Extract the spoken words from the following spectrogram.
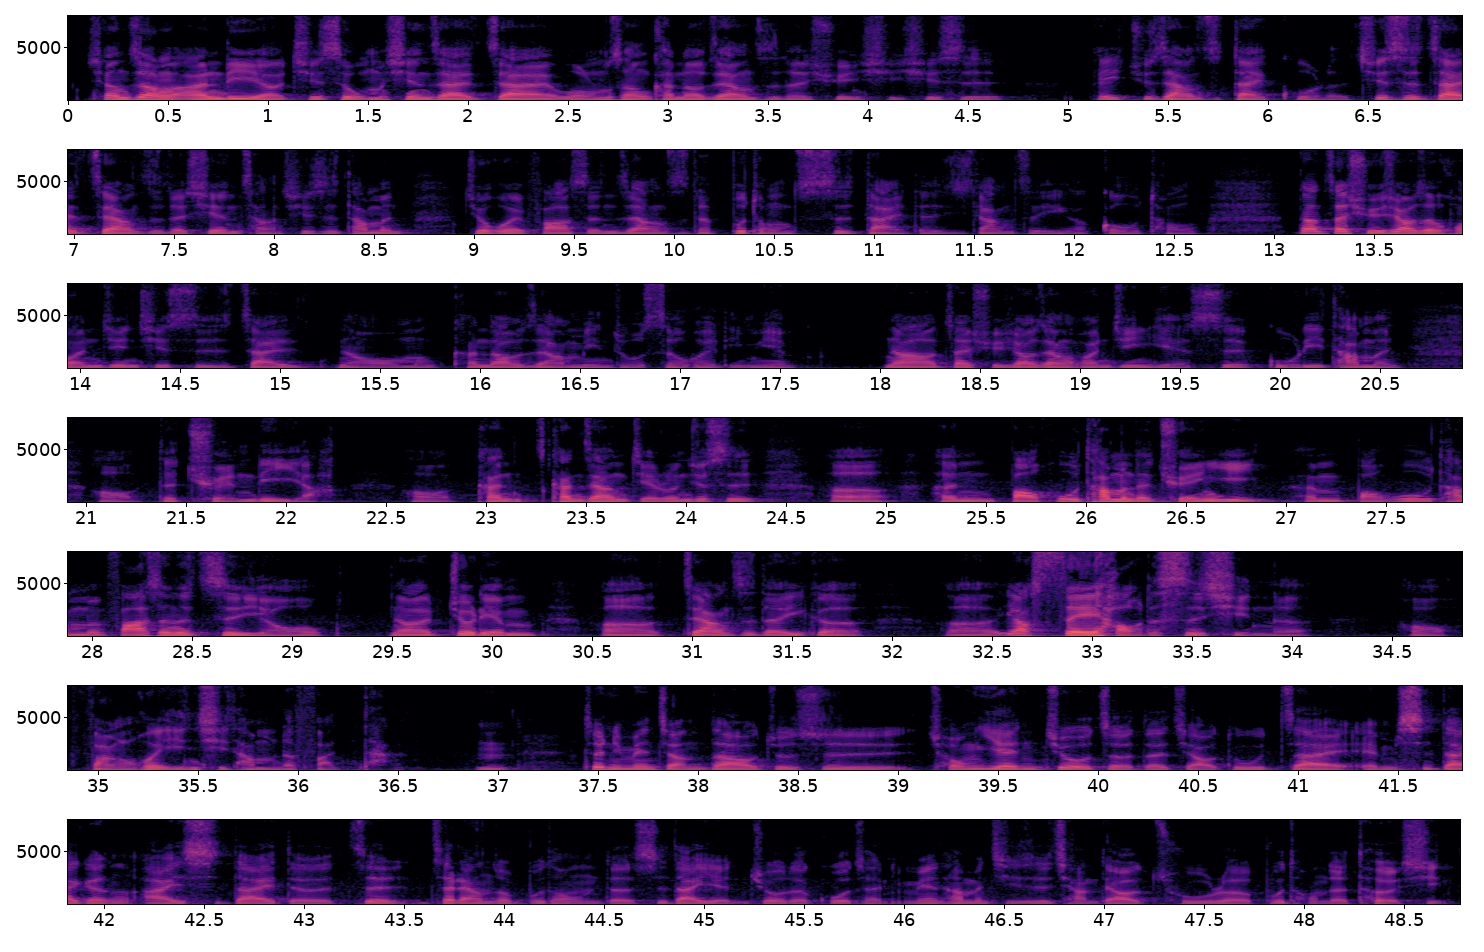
像这样的案例啊，其实我们现在在网络上看到这样子的讯息，其实。诶，就这样子带过了。其实，在这样子的现场，其实他们就会发生这样子的不同世代的这样子一个沟通。那在学校这个环境，其实，在那我们看到这样民主社会里面，那在学校这样环境也是鼓励他们哦的权利啊。哦，看看这样结论，就是呃，很保护他们的权益，很保护他们发生的自由。那就连呃这样子的一个呃要 say 好的事情呢。哦，反而会引起他们的反弹。嗯，这里面讲到，就是从研究者的角度，在 M 世代跟 I 世代的这这两种不同的世代研究的过程里面，他们其实强调出了不同的特性。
